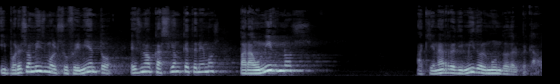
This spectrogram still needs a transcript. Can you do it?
Y por eso mismo el sufrimiento es una ocasión que tenemos para unirnos a quien ha redimido el mundo del pecado.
